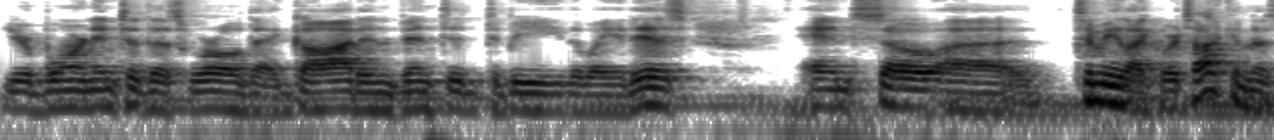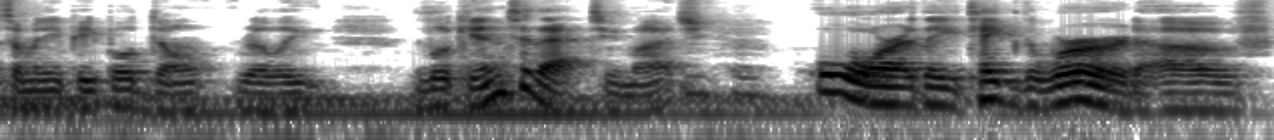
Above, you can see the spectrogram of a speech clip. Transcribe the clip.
you're born into this world that God invented to be the way it is. And so, uh, to me, like we're talking to so many people, don't really look into that too much, Mhm. or they take the word of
